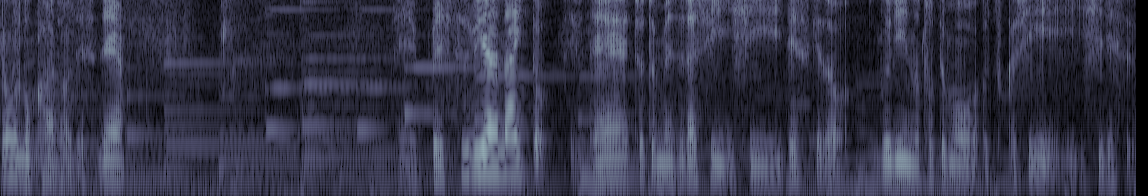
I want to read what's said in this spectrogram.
今日のカードはですね、え、ベスビアナイトっていうねちょっと珍しい石ですけどグリーンのとても美しい石です。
